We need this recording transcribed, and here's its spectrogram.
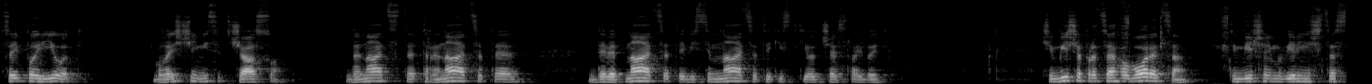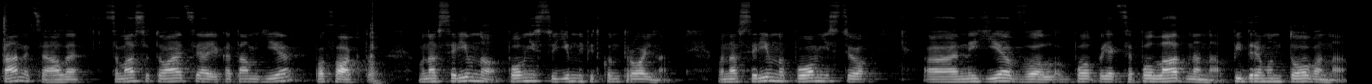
в цей період, ближчий місяць часу. 11, 13, 19, 18, якісь такі от числа йдуть. Чим більше про це говориться, тим більше ймовірніше це станеться, але сама ситуація, яка там є, по факту, вона все рівно повністю їм не підконтрольна. Вона все рівно повністю е, не є в, по, як це, поладнана, підремонтована,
